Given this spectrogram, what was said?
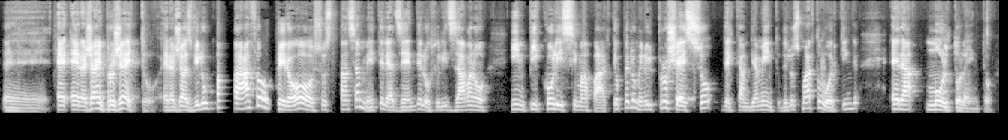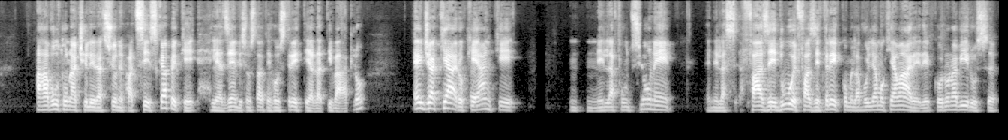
Eh, era già in progetto, era già sviluppato, però sostanzialmente le aziende lo utilizzavano in piccolissima parte, o perlomeno il processo del cambiamento dello smart working era molto lento. Ha avuto un'accelerazione pazzesca perché le aziende sono state costrette ad attivarlo. È già chiaro che anche nella funzione, nella fase 2, fase 3, come la vogliamo chiamare, del coronavirus,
